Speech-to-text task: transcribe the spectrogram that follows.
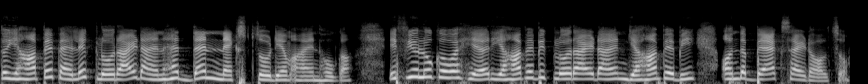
तो यहाँ पे पहले क्लोराइड आयन है देन नेक्स्ट सोडियम आयन होगा। If you look over here यहाँ पे भी क्लोराइड आयन, यहाँ पे भी on the back side also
